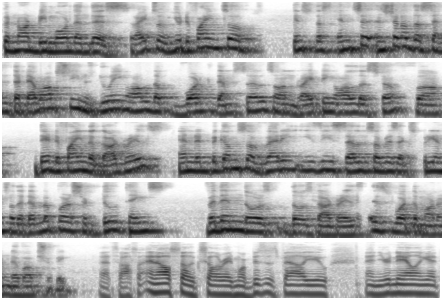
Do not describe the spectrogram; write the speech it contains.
could not be more than this right? So you define so instead of the the devops teams doing all the work themselves on writing all the stuff uh, they define the guardrails and it becomes a very easy self-service experience for the developers to do things within those those guardrails is what the modern DevOps should be. That's awesome. And also accelerate more business value and you're nailing it.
